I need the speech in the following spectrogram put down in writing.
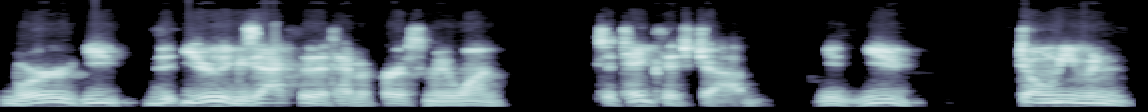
we're you, you're exactly the type of person we want to take this job. You, you don't even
